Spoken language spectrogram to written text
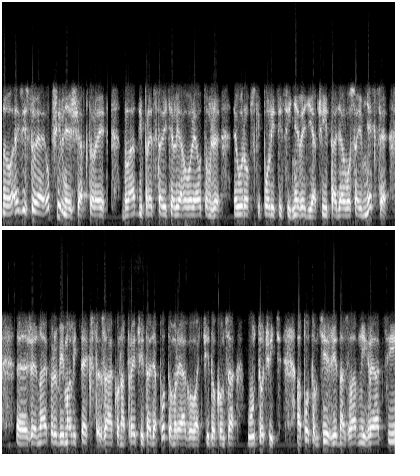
No, existuje aj obšírnejšia, v ktorej vládni predstavitelia hovoria o tom, že európsky politici nevedia čítať, alebo sa im nechce, e, že najprv by mali text zákona prečítať a potom reagovať, či dokonca útočiť. A potom tiež jedna z hlavných reakcií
